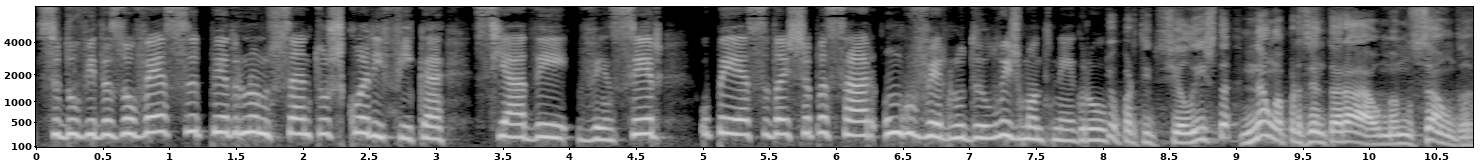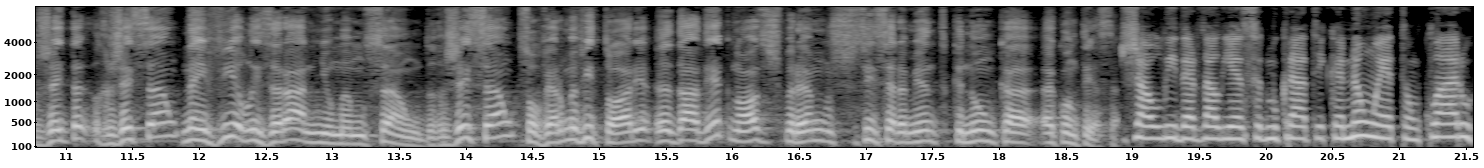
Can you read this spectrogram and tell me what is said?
Se dúvidas houvesse, Pedro Nuno Santos clarifica. Se a AD vencer, o PS deixa passar um governo de Luís Montenegro. O Partido Socialista não apresentará uma moção de rejeita, rejeição, nem viabilizará nenhuma moção de rejeição se houver uma vitória eh, da AD, que nós esperamos sinceramente que nunca aconteça. Já o líder da Aliança Democrática não é tão claro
